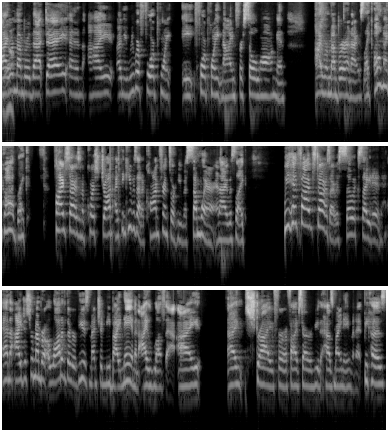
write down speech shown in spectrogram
Yeah. I remember that day and I I mean we were 4.8 4.9 for so long and I remember and I was like, "Oh my god, like five stars." And of course, John, I think he was at a conference or he was somewhere and I was like, "We hit five stars." I was so excited. And I just remember a lot of the reviews mentioned me by name and I love that. I I strive for a five-star review that has my name in it because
